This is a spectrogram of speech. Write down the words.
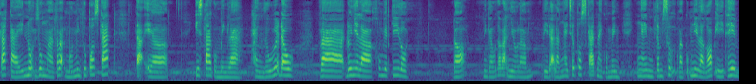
các cái nội dung mà các bạn muốn mình thu postcard tại uh, insta của mình là hành dấu viết đâu và đương nhiên là không việt ki rồi. Đó mình cảm ơn các bạn nhiều lắm vì đã lắng nghe chiếc postcard này của mình nghe mình tâm sự và cũng như là góp ý thêm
